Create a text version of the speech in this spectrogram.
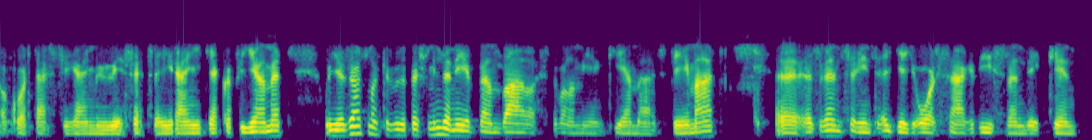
a kortárs cigány művészetre irányítják a figyelmet. Ugye az Artmarket Budapest minden évben választ valamilyen kiemelt témát, ez rendszerint egy-egy ország díszvendékként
